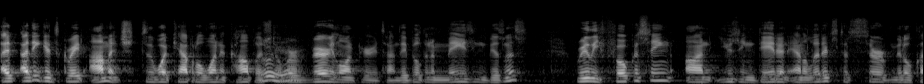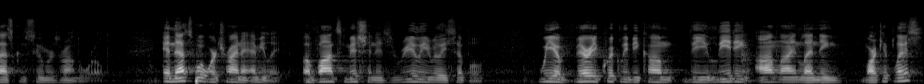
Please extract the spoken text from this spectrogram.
I, I think it's great homage to what Capital One accomplished Oh, over a very long period of time. They built an amazing business, really focusing on using data and analytics to serve middle-class consumers around the world. And that's what we're trying to emulate. Avant's mission is really, really simple. We have very quickly become the leading online lending marketplace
